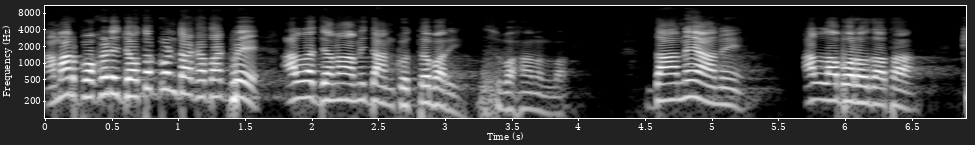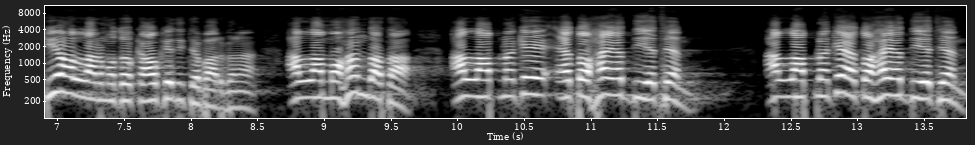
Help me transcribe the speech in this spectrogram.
আমার পকেটে যতক্ষণ টাকা থাকবে, আল্লাহ যেন আমি দান করতে পারি। সুবাহান আল্লাহ দানে আনে, আল্লাহ বড় দাতা। কেউ আল্লাহর মতো কাউকে দিতে পারবে না। আল্লাহ মহান দাতা। আল্লাহ আপনাকে এত হায়াত দিয়েছেন। আল্লাহ আপনাকে এত হায়াত দিয়েছেন।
